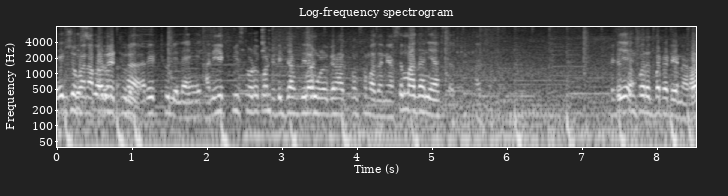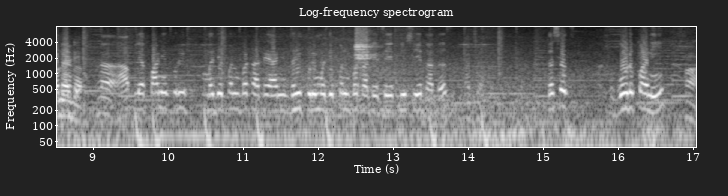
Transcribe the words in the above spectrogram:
एक आहे. रेट ठेवलेले आहे. आणि एक पीस थोडं क्वांटिटी जास्त दिल्यामुळे ग्राहक पण समाधानी समाधानी असतात. परत बटाटे येणार आलू बटाटे. येणार. हा आपल्या पाणीपुरी मध्ये पण बटाटे आणि दहीपुरी मध्ये पण बटाट्याचे पीस येतातच. अच्छा. तसंच गोड पाणी हा.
